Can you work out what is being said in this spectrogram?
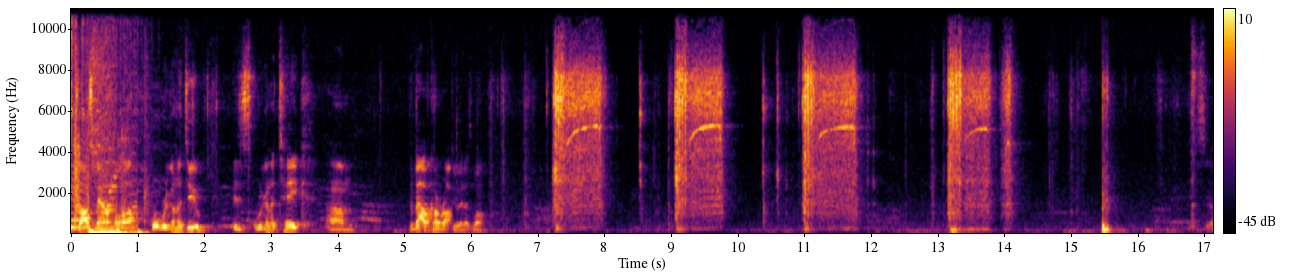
Exhaust manifold off. What we're gonna do is we're gonna take um, the valve cover off. Do it as well. So. So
